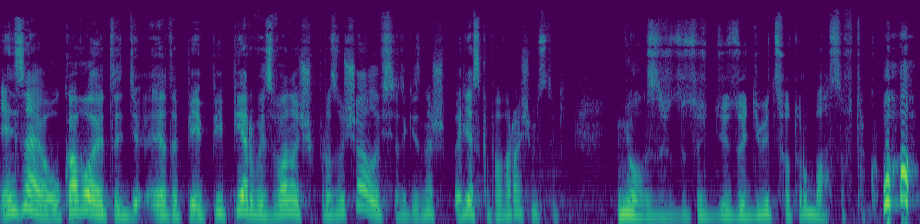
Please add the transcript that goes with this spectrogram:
Я не знаю, у кого это, это пе- пе- первый звоночек прозвучал, и все такие, знаешь, резко поворачиваемся, такие, нёх, за, за- за 900 рубасов. Такой, «О!»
